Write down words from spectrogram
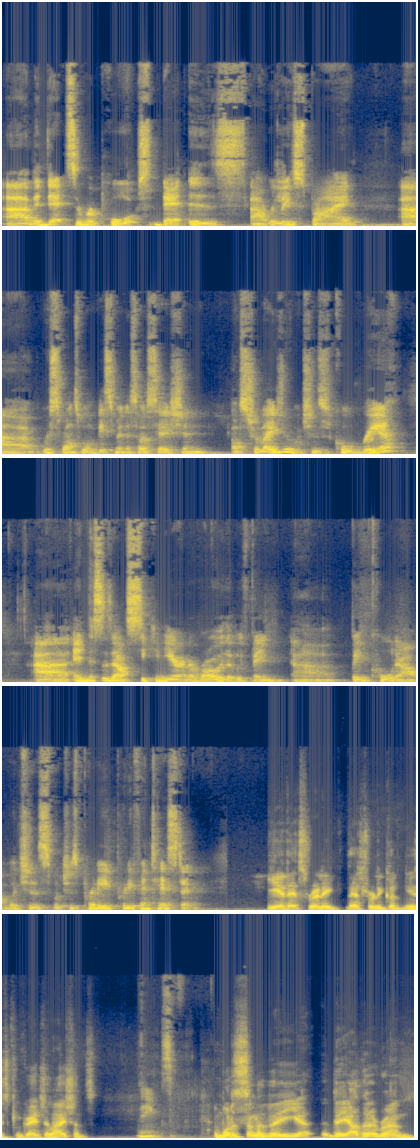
um, and that's a report that is released by uh, Responsible Investment Association Australasia, which is called RIA. Uh, and this is our second year in a row that we've been uh, been called out, which is which is pretty pretty fantastic. Yeah, that's really that's really good news. Congratulations. Thanks. And what are some of the uh, the other um,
